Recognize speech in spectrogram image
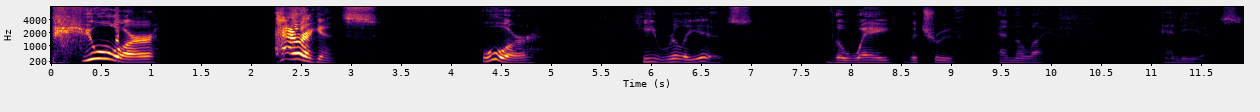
pure arrogance or he really is the way, the truth, and the life. And he is.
